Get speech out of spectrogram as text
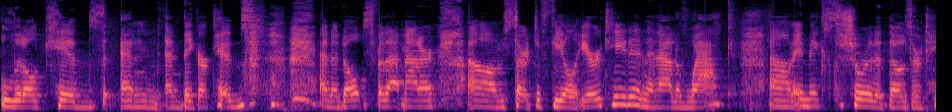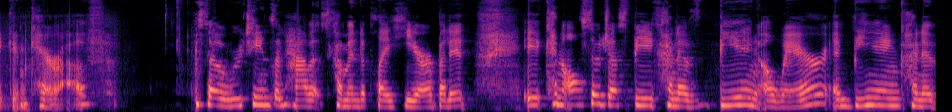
little kids and and bigger kids and adults for that matter um, start to feel irritated and out of whack um, it makes sure that those are taken care of. So routines and habits come into play here but it it can also just be kind of being aware and being kind of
